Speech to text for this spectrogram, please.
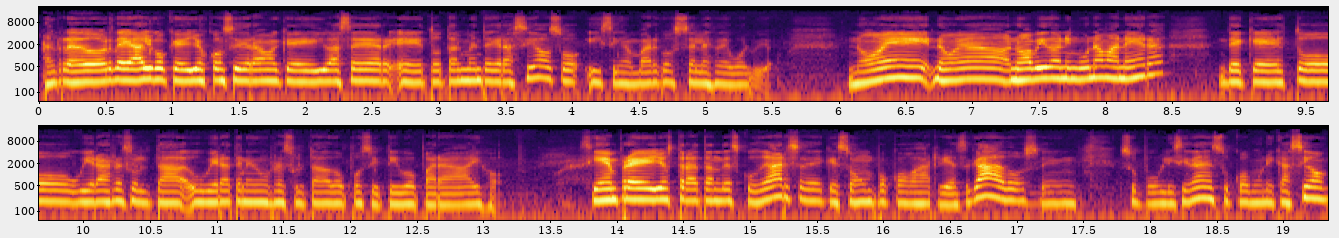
alrededor de algo que ellos consideraban que iba a ser totalmente gracioso y sin embargo se les devolvió. No, no, ha, no ha habido ninguna manera de que esto hubiera, resultado, hubiera tenido un resultado positivo para IHOP. Siempre ellos tratan de escudarse de que son un poco arriesgados en su publicidad, en su comunicación,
